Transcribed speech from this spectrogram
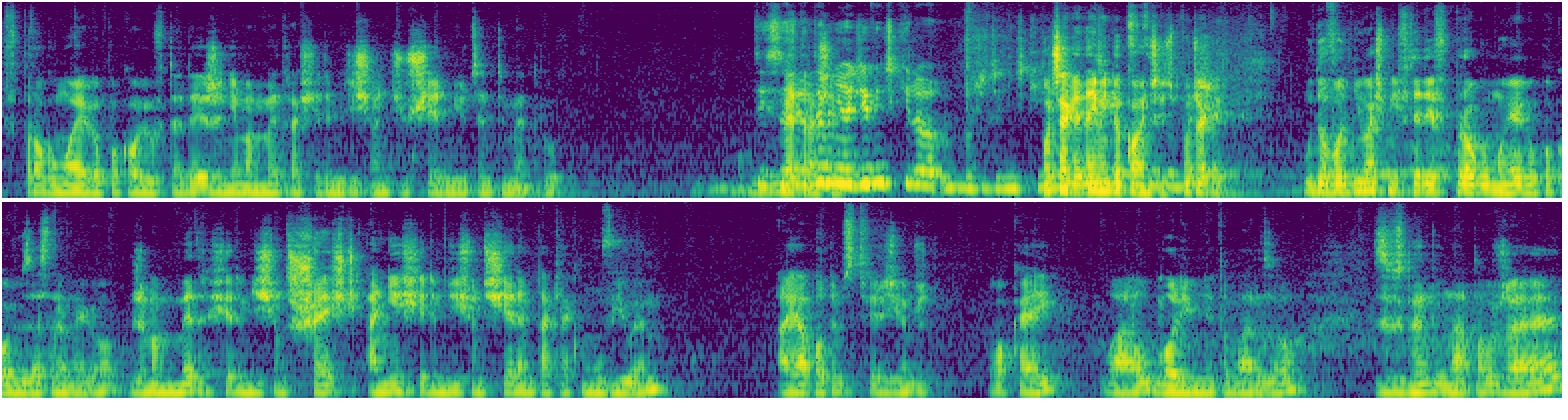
w progu mojego pokoju wtedy, że nie mam 1,77 m. Ty jesteś ode mnie o 9 kilo. Boże, 9 kilo. Poczekaj, daj mi dokończyć, poczekaj. Udowodniłaś mi wtedy w progu mojego pokoju zasranego, że mam 1,76 m, a nie 77 tak jak mówiłem. A ja potem stwierdziłem, że okej, wow, boli mnie to bardzo, ze względu na to, że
